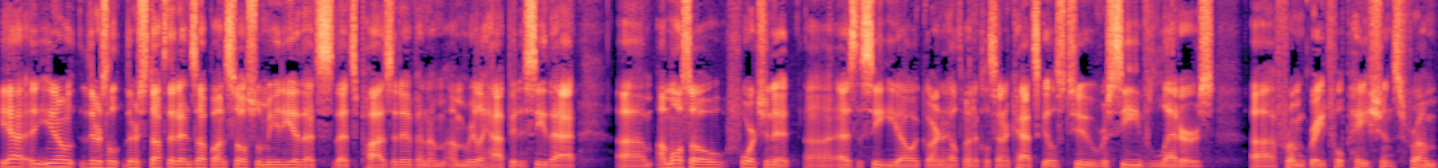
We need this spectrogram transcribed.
Yeah, you know, there's there's stuff that ends up on social media that's that's positive, and I'm I'm really happy to see that. Um, I'm also fortunate uh, as the CEO at Garnet Health Medical Center Catskills to receive letters uh, from grateful patients from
